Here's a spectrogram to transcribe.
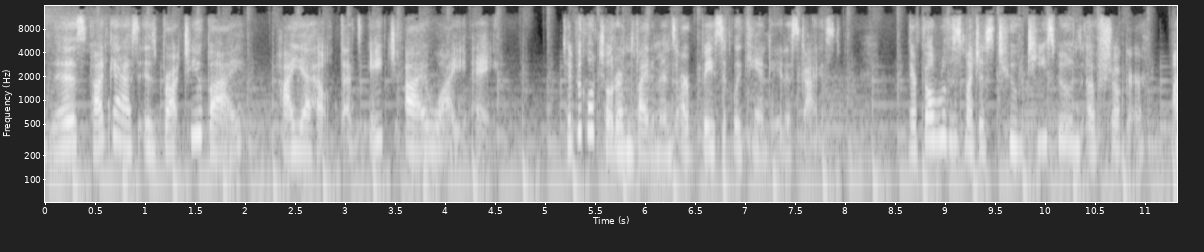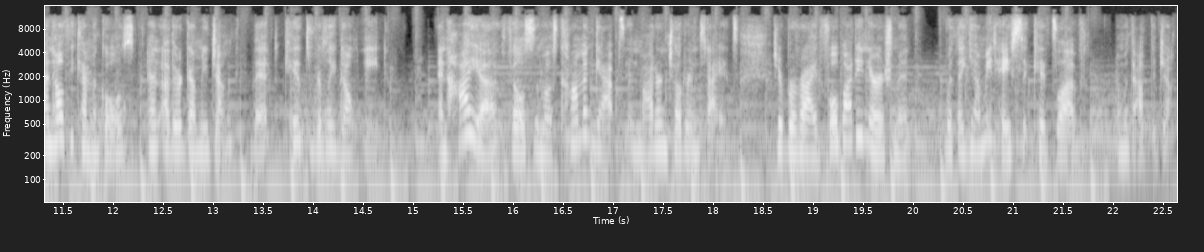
This podcast is brought to you by Hiya Health. That's H I Y A. Typical children's vitamins are basically candy disguised. They're filled with as much as two teaspoons of sugar, unhealthy chemicals, and other gummy junk that kids really don't need. And Hiya fills the most common gaps in modern children's diets to provide full body nourishment with a yummy taste that kids love and without the junk.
